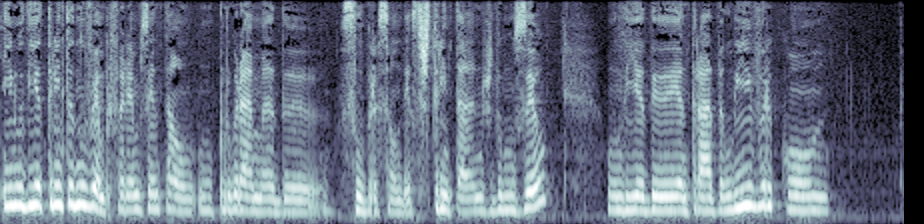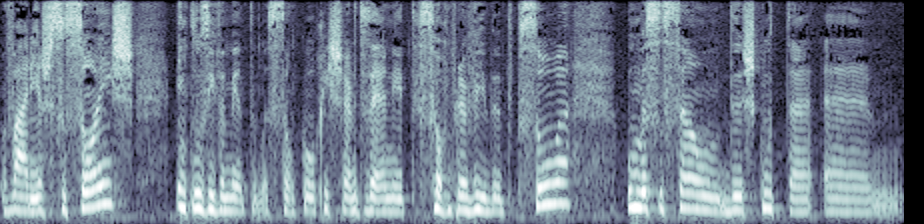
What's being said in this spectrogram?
e, no dia 30 de novembro faremos então um programa de celebração desses 30 anos do museu, um dia de entrada livre com várias sessões, inclusivamente uma sessão com o Richard Zenit sobre a vida de pessoa, uma sessão de escuta uh,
